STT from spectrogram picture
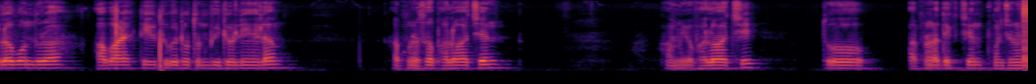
হ্যালো বন্ধুরা, আবার একটা ইউটিউবে নতুন ভিডিও নিয়ে এলাম। আপনারা সব ভালো আছেন? আমিও ভালো আছি। তো আপনারা দেখছেন Panchanan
